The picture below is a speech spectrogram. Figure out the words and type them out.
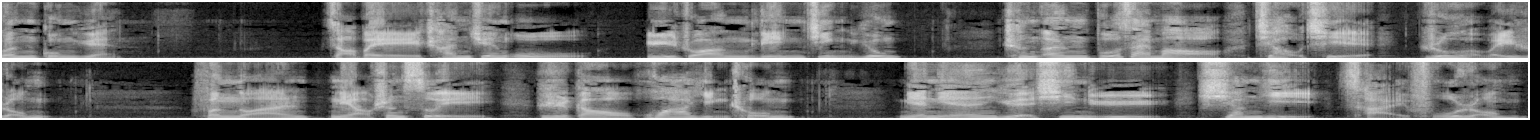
春宫怨。早被婵娟误，玉妆临镜慵。承恩不再貌，教妾若为荣。风暖鸟声碎，日高花影重。年年月溪女，相忆采芙蓉。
